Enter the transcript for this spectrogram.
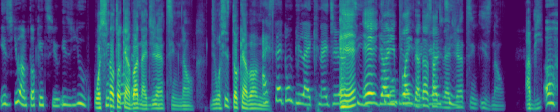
It's you I'm talking to. You. It's you. was she not talking about you. Nigerian team now? Was she talking about me? I said don't be like Nigerian Eh, team. eh, you are implying like that that's how the Nigerian team. Nigerian team is now. Abi, Oh,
